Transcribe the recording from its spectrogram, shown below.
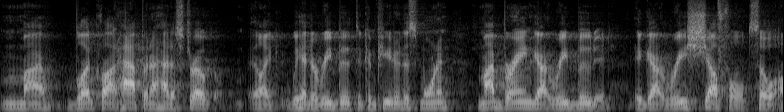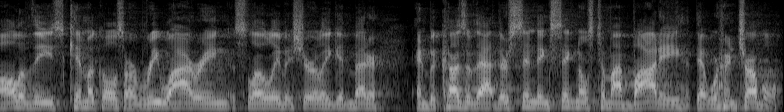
my blood clot happened, I had a stroke. Like we had to reboot the computer this morning. My brain got rebooted it got reshuffled. So all of these chemicals are rewiring slowly but surely, getting better. And because of that, they're sending signals to my body that we're in trouble,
